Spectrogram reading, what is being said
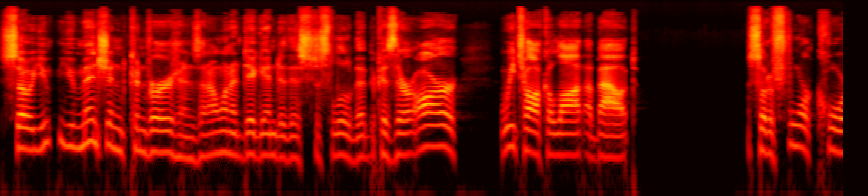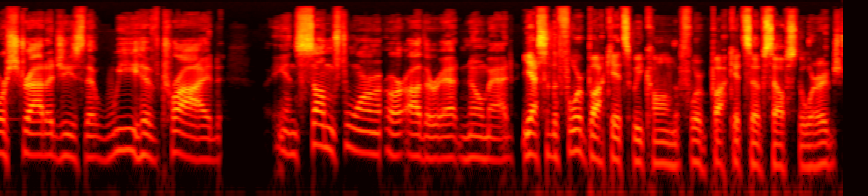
So you you mentioned conversions, and I want to dig into this just a little bit because there are we talk a lot about sort of four core strategies that we have tried in some form or other at Nomad. Yeah, so the four buckets we call them the four buckets of self storage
